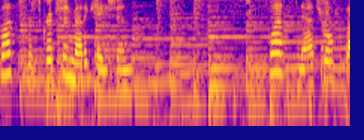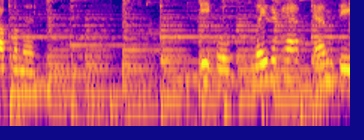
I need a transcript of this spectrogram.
plus prescription medications, plus natural supplements. Equals LaserCap MD.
